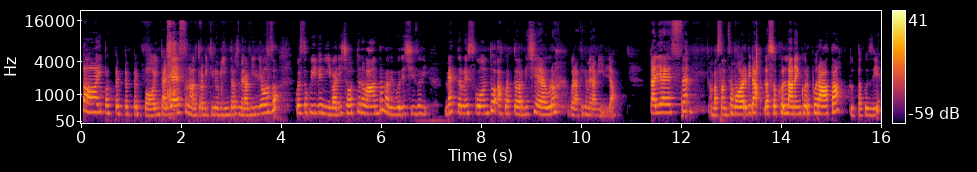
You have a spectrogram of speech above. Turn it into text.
Poi, poi, poi, poi, poi, poi in taglia S un altro abitino vintage meraviglioso, questo qui veniva a 18,90 ma avevo deciso di metterlo in sconto a 14 euro, guardate che meraviglia. Taglia S, abbastanza morbida, la sua collana incorporata, tutta così.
